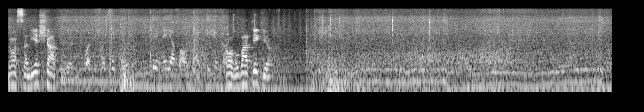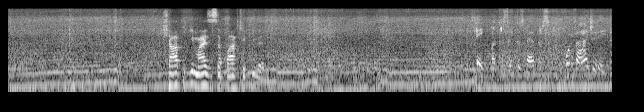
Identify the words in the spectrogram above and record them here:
Nossa, ali é chato, velho. Ó, vou bater aqui, ó. Chato demais essa parte aqui, velho. Em 400 metros, curva à direita.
